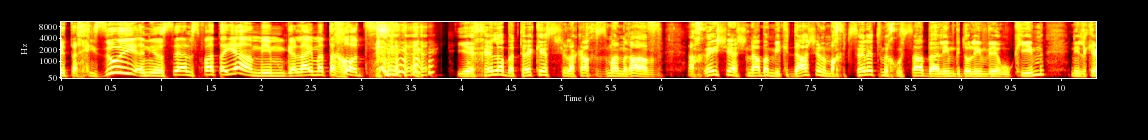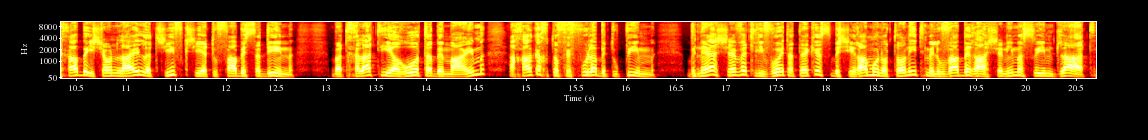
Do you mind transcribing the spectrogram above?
את החיזוי אני עושה על שפת הים עם גלאי מתכות. היא החלה בטקס שלקח זמן רב. אחרי שישנה במקדש של מחצלת מכוסה בעלים גדולים וירוקים, נלקחה באישון ליל לצ'יף כשהיא עטופה בסדין. בהתחלה תיארו אותה במים, אחר כך תופפו לה בתופים. בני השבט ליוו את הטקס בשירה מונוטונית מלווה ברעשנים עשויים דלעת.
